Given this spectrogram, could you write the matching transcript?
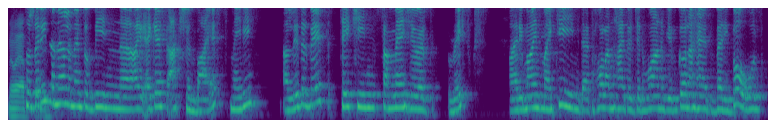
No, absolutely. So there is an element of being, uh, I, I guess, action biased, maybe a little bit, taking some measured risks. I remind my team that Holland Hydrogen One, we've gone ahead very bold,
